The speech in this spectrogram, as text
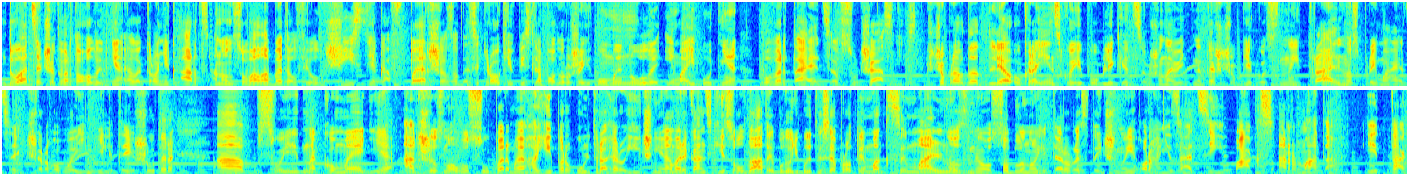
24 липня Electronic Arts анонсувала Battlefield 6, яка вперше за 10 років після подорожей у минуле і майбутнє повертається в сучасність. Щоправда, для української публіки це вже навіть не те, щоб якось нейтрально сприймається як черговий мілітарі шутер, а своєрідна комедія, адже знову супер мега гіпер ультра героїчні американські солдати будуть битися проти максимально знеособленої терористичної організації Пакс Армата. І так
